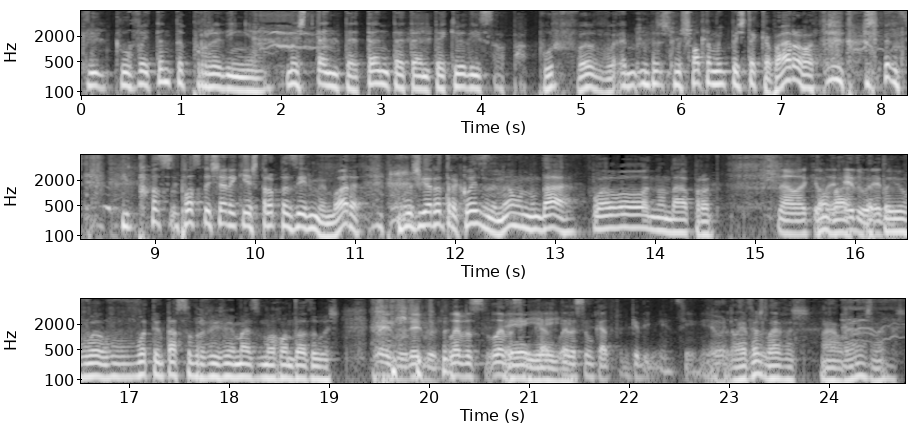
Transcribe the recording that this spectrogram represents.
que, que levei tanta porradinha, mas tanta, tanta, tanta, que eu disse: opá, por favor, mas, mas falta muito para isto acabar? Ou... e posso, posso deixar aqui as tropas ir-me embora? Vou jogar outra coisa? Não, não dá. Pô, não dá, pronto. Não, aquilo Então vá, é, é duro, é então duro. eu vou, vou tentar sobreviver mais uma ronda ou duas. É duro, é duro. Leva-se Ei, um, leva-se um bocado de pancadinha. Sim, é. Levas, levas. Ah, levas, levas.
